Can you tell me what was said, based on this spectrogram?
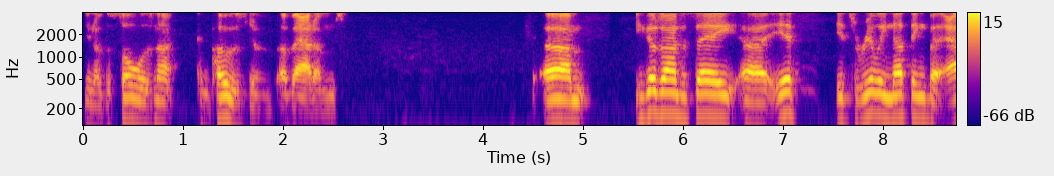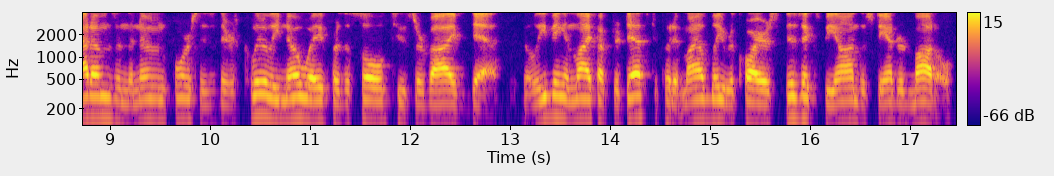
you know, the soul is not composed of, of atoms. Um, he goes on to say, uh, if it's really nothing but atoms and the known forces, there's clearly no way for the soul to survive death. Believing in life after death, to put it mildly, requires physics beyond the standard model.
